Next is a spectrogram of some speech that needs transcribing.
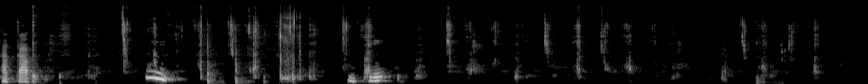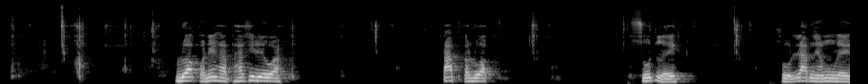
ผักกับอืมอืมลวกกว่านี้ครับพักที่เรียกว่า ตับกับลวกสูตรเลย สูตรลับยมึงเลย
